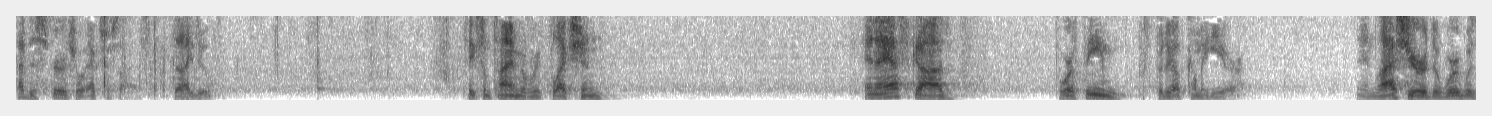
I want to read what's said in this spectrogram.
have this spiritual exercise that I do. Take some time of reflection. And I ask God for a theme for the upcoming year. And last year the word was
